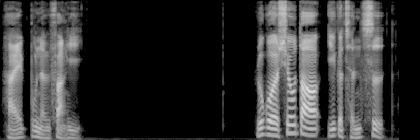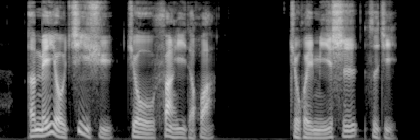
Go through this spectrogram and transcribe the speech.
还不能放逸。如果修到一个层次而没有继续就放逸的话，就会迷失自己。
